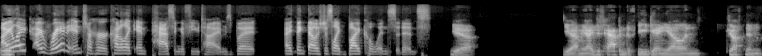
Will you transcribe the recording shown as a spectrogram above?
I like I ran into her kind of like in passing a few times, but I think that was just like by coincidence. Yeah. Yeah, I mean, I just happened to see Danielle and Justin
